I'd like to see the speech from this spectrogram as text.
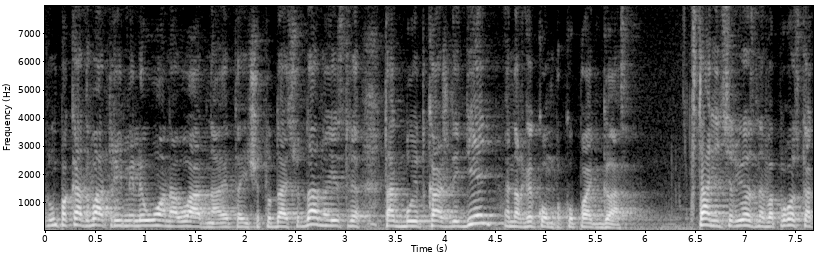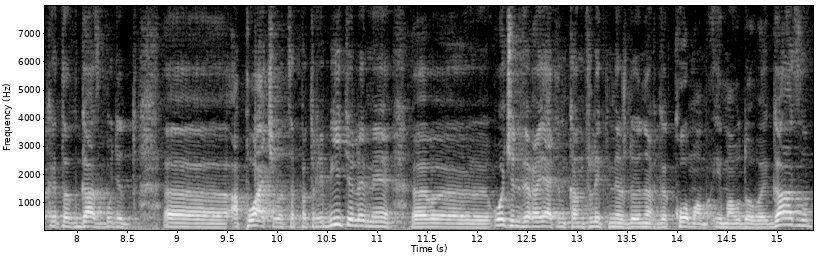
Ну, пока 2-3 миллиона, ладно, это еще туда-сюда, но если так будет каждый день энергоком покупать газ, Станет серьезный вопрос, как этот газ будет э, оплачиваться потребителями. Э, очень вероятен конфликт между энергокомом и Молдовой газом,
